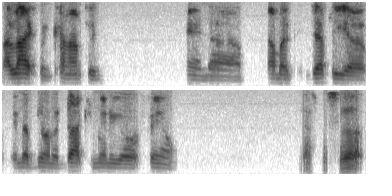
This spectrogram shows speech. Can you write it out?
My Life in Compton, and uh, I'm gonna definitely uh, end up doing a documentary or a film. That's what's up.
